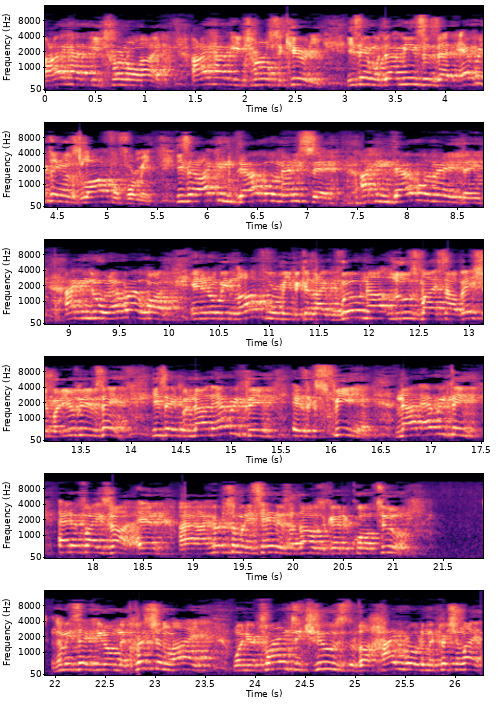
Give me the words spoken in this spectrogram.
I have eternal life. I have eternal security. He's saying what that means is that everything is lawful for me. He said, I can dabble in any sin. I can dabble in anything. I can do whatever I want, and it'll be lawful for me because I will not lose my salvation. But here's what he was saying. He said, but not everything is expedient. Not everything edifies not. And I, I heard somebody say this. I thought it was a good quote too. Somebody said, you know, in the Christian life, when you're trying to choose the high road in the Christian life,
